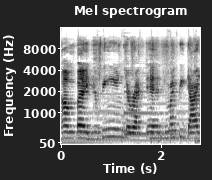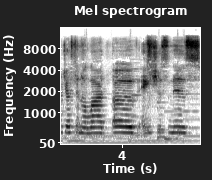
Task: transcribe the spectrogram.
um, but you're being directed you might be digesting a lot of anxiousness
